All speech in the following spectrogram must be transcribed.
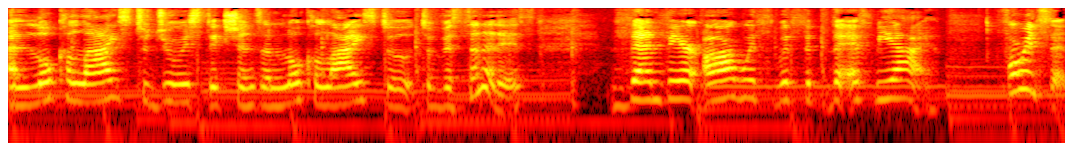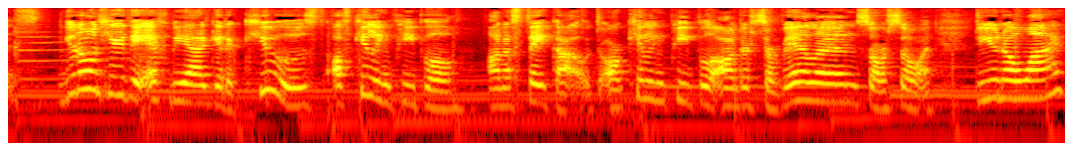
and localized to jurisdictions and localized to, to vicinities than there are with, with the, the FBI. For instance, you don't hear the FBI get accused of killing people on a stakeout or killing people under surveillance or so on. Do you know why?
